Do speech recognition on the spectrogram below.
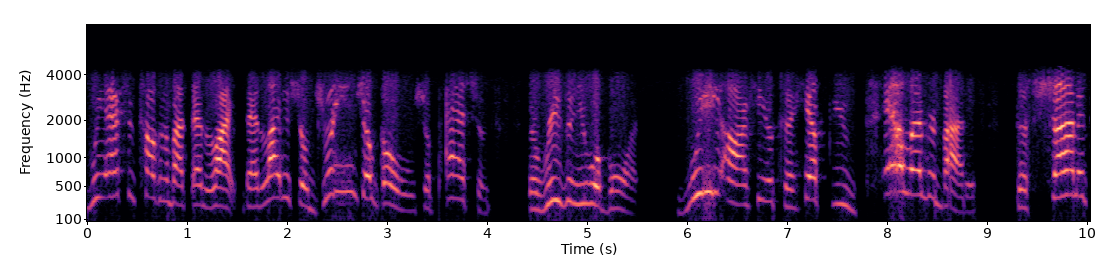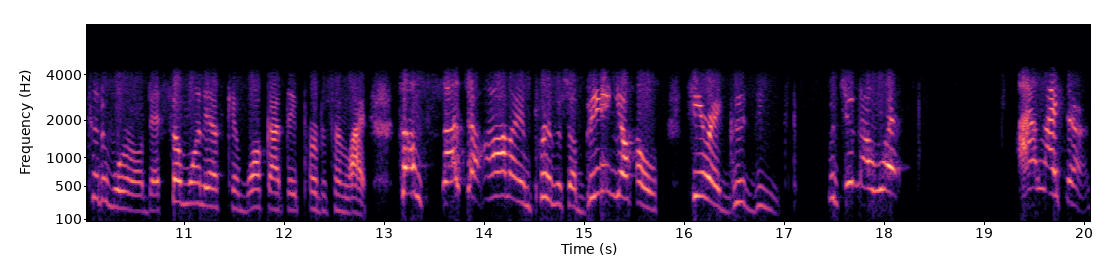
we're actually talking about that light. That light is your dreams, your goals, your passions, the reason you were born. We are here to help you tell everybody to shine into the world that someone else can walk out their purpose in life. So I'm such an honor and privilege of being your host here at Good Deeds. But you know what? I like to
